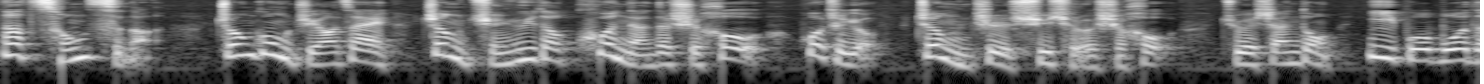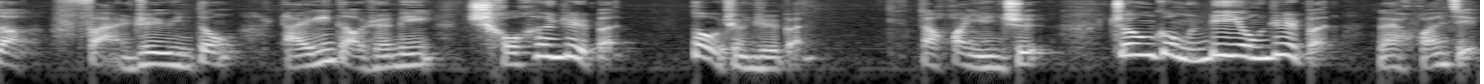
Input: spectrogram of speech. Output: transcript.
那从此呢，中共只要在政权遇到困难的时候，或者有政治需求的时候，就会煽动一波波的反日运动，来引导人民仇恨日本、斗争日本。那换言之，中共利用日本来缓解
